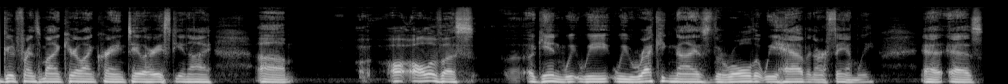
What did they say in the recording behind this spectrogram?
good friends of mine, Caroline Crane, Taylor Hasty, and I, um, all, all of us, again, we, we, we recognize the role that we have in our family as, as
